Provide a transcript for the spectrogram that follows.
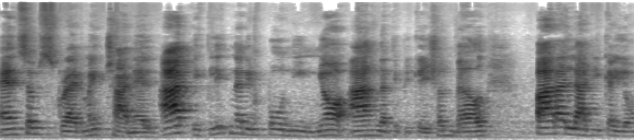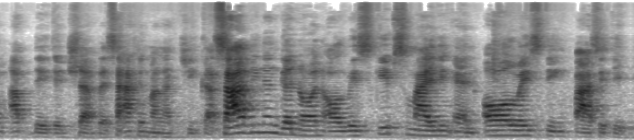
and subscribe my channel at i-click na rin po ninyo ang notification bell para lagi kayong updated syempre sa aking mga chika. Sabi ng ganon, always keep smiling and always think positive.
